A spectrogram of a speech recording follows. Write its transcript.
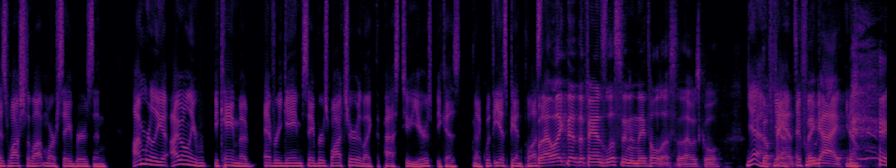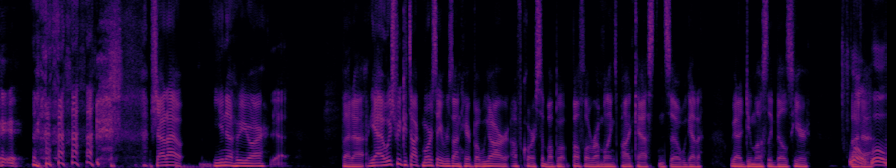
has watched a lot more Sabres. And I'm really, I only became a every game Sabres watcher like the past two years because, like, with ESPN Plus. But I like that the fans listen and they told us. So that was cool. yeah. The yeah. fans. If the we, guy. shout out. You know who you are. yeah. But uh, yeah, I wish we could talk more Sabres on here, but we are, of course, a Buffalo, Buffalo Rumblings podcast. And so we got to, we got to do mostly Bills here. But, Little, uh, little,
